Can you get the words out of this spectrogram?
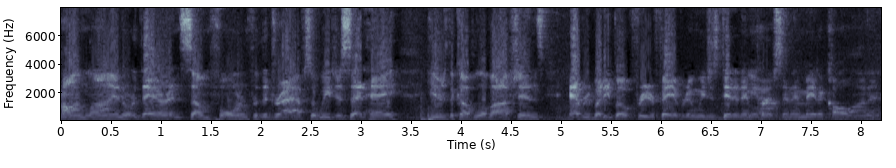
online or there in some form for the draft. So we just said, hey, here's the couple of options. Everybody vote for your favorite. And we just did it in Yeah. person and made a call on it.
